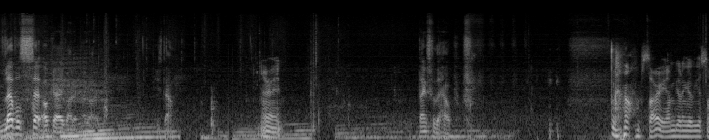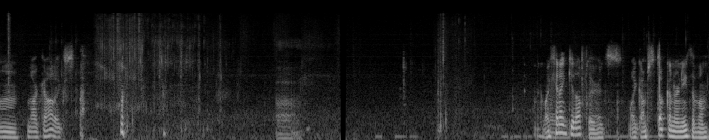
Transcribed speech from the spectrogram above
Level set. Okay, I got it. I got it. He's down. Alright. Thanks for the help. I'm sorry, I'm gonna go get some narcotics. Why can't I get up there? It's like I'm stuck underneath of them.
